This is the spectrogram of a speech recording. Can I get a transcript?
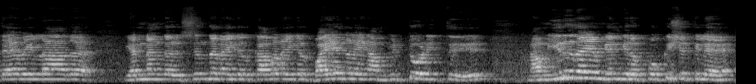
தேவையில்லாத எண்ணங்கள் சிந்தனைகள் கவலைகள் பயங்களை நாம் விட்டொழித்து நாம் இருதயம் என்கிற பொக்கிஷத்திலே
